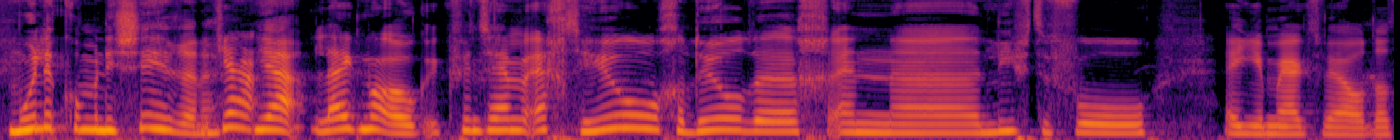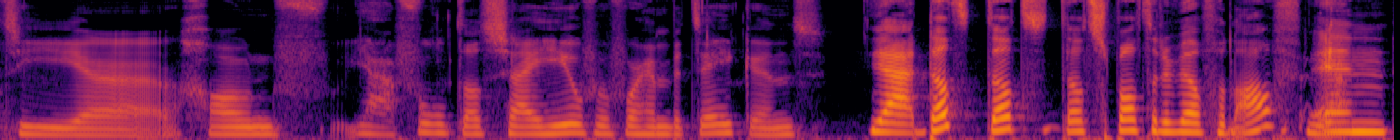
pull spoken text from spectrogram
Moeilijk communiceren. Ja, ja, lijkt me ook. Ik vind hem echt heel geduldig en uh, liefdevol. En je merkt wel dat hij uh, gewoon ja, voelt dat zij heel veel voor hem betekent. Ja, dat, dat, dat spatte er wel van af. En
